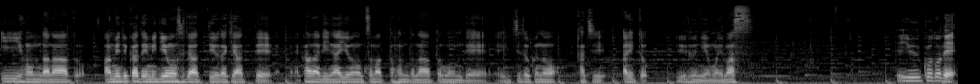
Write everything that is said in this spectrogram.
いい本だなと。アメリカでミリオンセラーっていうだけあってかなり内容の詰まった本だなと思うんで一読の価値ありというふうに思います。ということで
